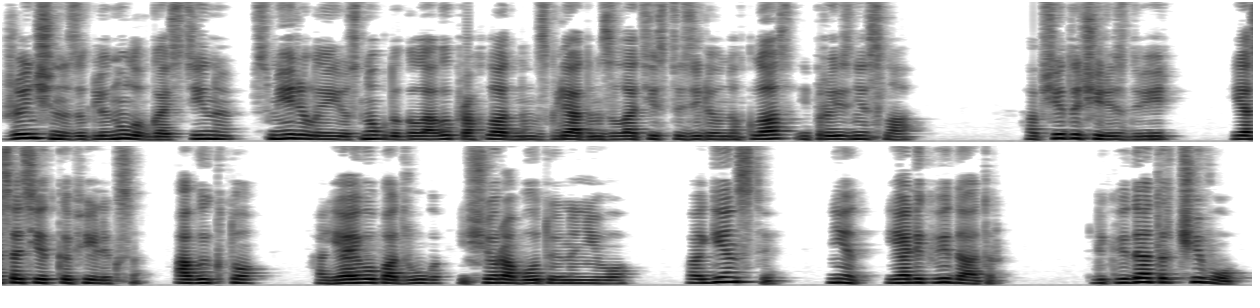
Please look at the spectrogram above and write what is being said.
Женщина заглянула в гостиную, смерила ее с ног до головы прохладным взглядом золотисто-зеленых глаз и произнесла: "Вообще-то через дверь. Я соседка Феликса. А вы кто? А я его подруга, еще работаю на него. В агентстве? Нет, я ликвидатор. Ликвидатор чего?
